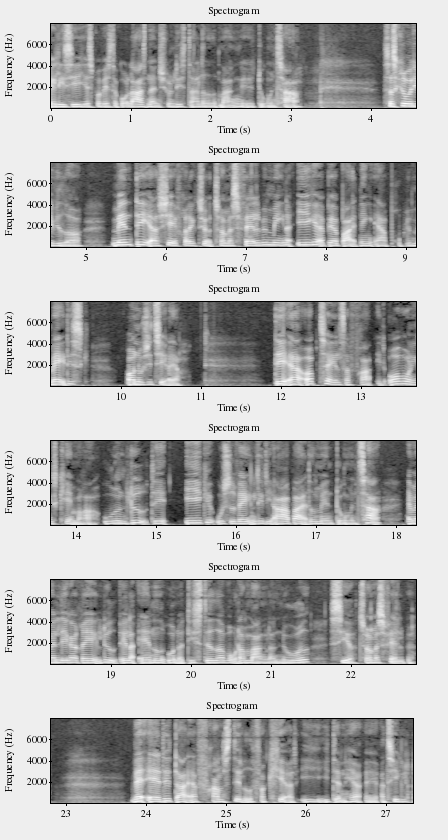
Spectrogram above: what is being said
Jeg kan lige sige, at Jesper Vestergaard Larsen er en journalist, der har lavet mange øh, dokumentarer. Så skriver de videre. Men DR's chefredaktør Thomas Falbe mener ikke, at bearbejdning er problematisk. Og nu citerer jeg. Det er optagelser fra et overvågningskamera uden lyd. Det er ikke usædvanligt i arbejdet med en dokumentar, at man lægger real lyd eller andet under de steder, hvor der mangler noget, siger Thomas Falbe. Hvad er det, der er fremstillet forkert i, i den her øh, artikel?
